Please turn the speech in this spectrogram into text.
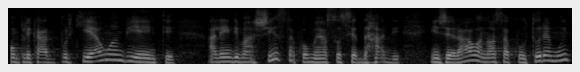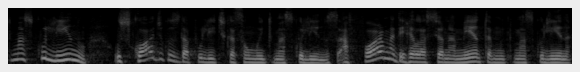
complicado, porque é um ambiente além de machista, como é a sociedade em geral, a nossa cultura é muito masculino. Os códigos da política são muito masculinos. A forma de relacionamento é muito masculina,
